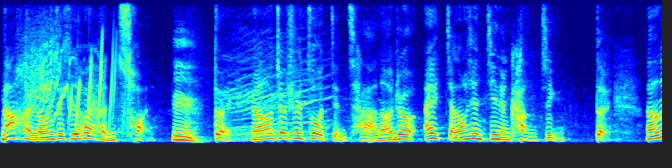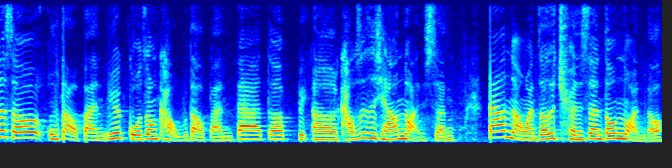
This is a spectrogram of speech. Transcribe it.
然后很容易就是会很喘。嗯，对，然后就去做检查，然后就哎甲状腺机能亢进。对，然后那时候舞蹈班，因为国中考舞蹈班，大家都呃考试之前要暖身，大家暖完之后是全身都暖的哦，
